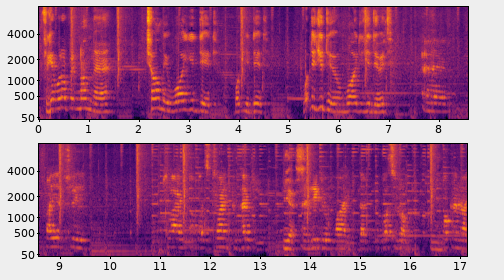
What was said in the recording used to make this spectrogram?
Forget what I've written on there. Tell me why you did what you did. What did you do and why did you do it? Uh, I actually tried, I was trying to help you Yes. and read your mind that what's wrong, Mm. how can I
